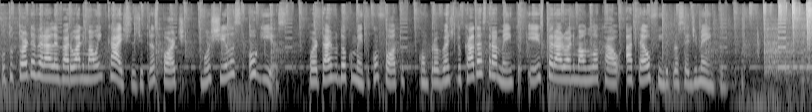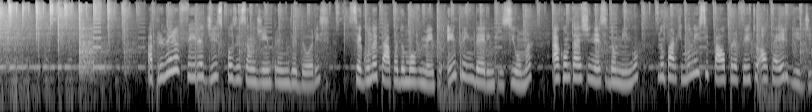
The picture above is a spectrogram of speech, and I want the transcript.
O tutor deverá levar o animal em caixas de transporte, mochilas ou guias, portar o documento com foto, comprovante do cadastramento e esperar o animal no local até o fim do procedimento. A primeira feira de exposição de empreendedores Segunda etapa do movimento Empreender em Criciúma acontece nesse domingo no Parque Municipal Prefeito Altair Guide,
